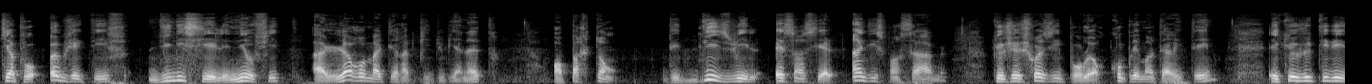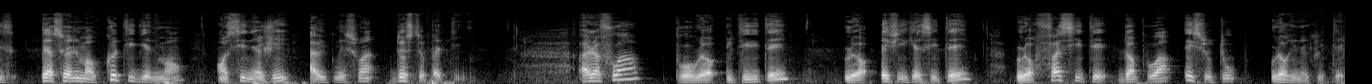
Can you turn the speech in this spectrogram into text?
qui a pour objectif d'initier les néophytes à l'aromathérapie du bien-être en partant des 10 huiles essentielles indispensables que j'ai choisies pour leur complémentarité et que j'utilise personnellement quotidiennement en synergie avec mes soins d'ostéopathie. À la fois pour leur utilité, leur efficacité, leur facilité d'emploi et surtout leur innocuité.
